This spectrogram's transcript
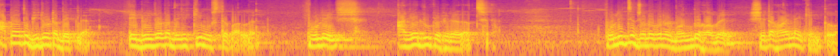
আপনারা তো ভিডিওটা দেখলেন এই ভিডিওটা দেখে কি বুঝতে পারলেন? পুলিশ আগের রূপে ফিরে যাচ্ছে। পুলিশ যে জনগণের বন্ধু হবে, সেটা হয় নাই কিন্তু।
